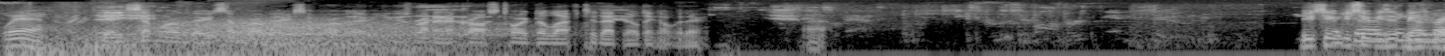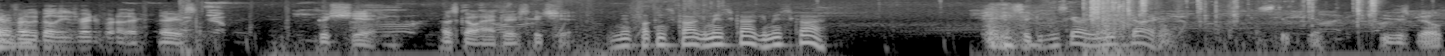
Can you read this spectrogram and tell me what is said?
Where? Right there. Yeah, he's somewhere over there. He's somewhere over there. He's somewhere over there. He was running across toward the left to that building over there. Uh. You see him? For You see him? He's, I in, think he's he's right in front of the building. He's right in front of there. There he is. Good shit. Let's go, Hendrix. Good shit. Give me a fucking scar. Give me a scar. Give me a scar. he said, "Give me this guy. Give me this guy." Stupid. He just built.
